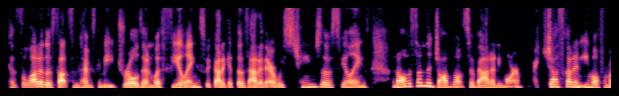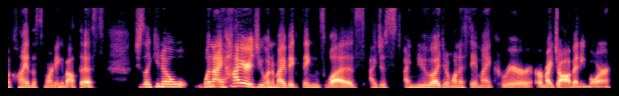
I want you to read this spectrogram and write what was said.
because a lot of those thoughts sometimes can be drilled in with feelings. We've got to get those out of there. We change those feelings, and all of a sudden the job's not so bad anymore. I just got an email from a client this morning about this. She's like, you know, when I hired you, one of my big things was I just, I knew I didn't want to stay my career or my job anymore.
